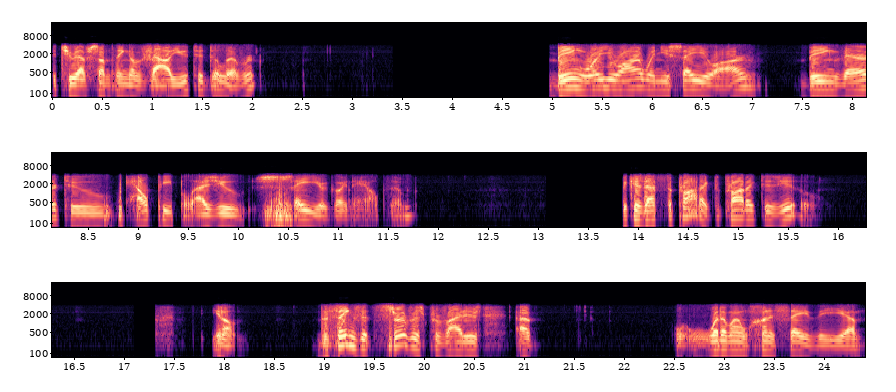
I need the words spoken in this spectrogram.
that you have something of value to deliver. Being where you are when you say you are, being there to help people as you say you're going to help them. Because that's the product. The product is you. You know, the things that service providers, uh, what do I want to say? The, um,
